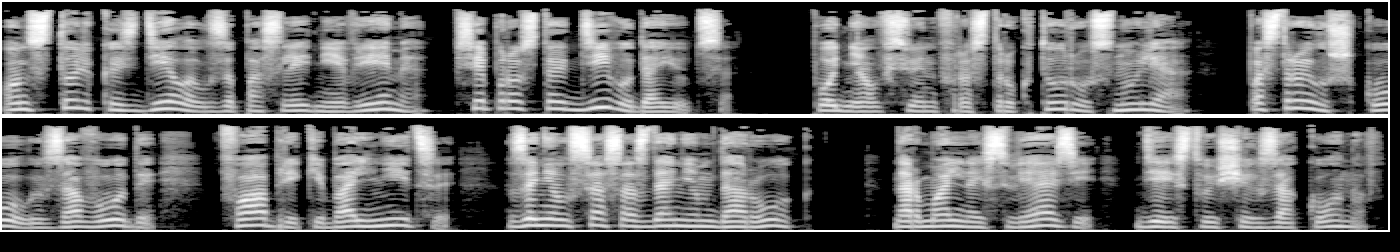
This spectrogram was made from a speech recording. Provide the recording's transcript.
Он столько сделал за последнее время, все просто диву даются. Поднял всю инфраструктуру с нуля, построил школы, заводы, фабрики, больницы, занялся созданием дорог, нормальной связи, действующих законов,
